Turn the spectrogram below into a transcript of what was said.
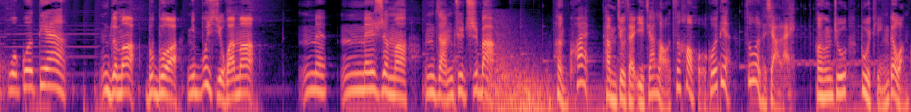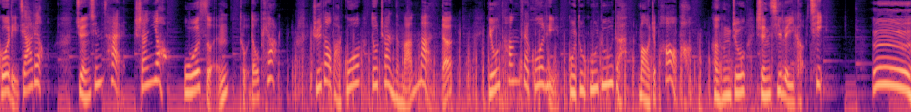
火锅店？怎么，普普你不喜欢吗？”“没。”没什么，嗯，咱们去吃吧。很快，他们就在一家老字号火锅店坐了下来。哼哼猪不停地往锅里加料，卷心菜、山药、莴笋、土豆片儿，直到把锅都占得满满的。油汤在锅里咕嘟咕嘟地冒着泡泡。哼哼猪深吸了一口气，嗯，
